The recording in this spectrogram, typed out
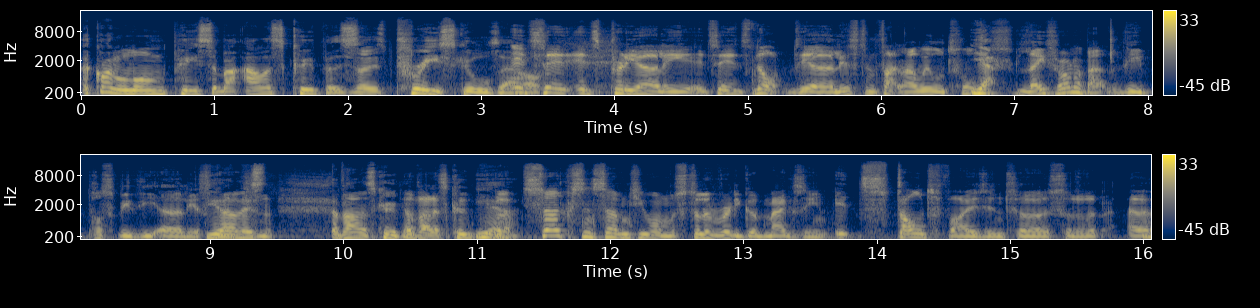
a quite a long piece about Alice Cooper, so it's pre-schools out. It's uh, it's pretty early. It's it's not the earliest. In fact, I will talk Yeah. later on about the possibly the earliest the earliest of Alice Cooper. of Alice Cooper. Yeah. But Circus in '71 was still a really good magazine. It stultified into a sort of a, a,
